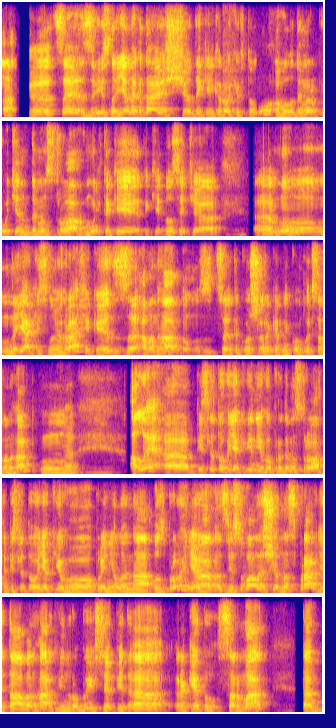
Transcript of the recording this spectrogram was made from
Так, е, це звісно. Я нагадаю, що декілька років тому Володимир Путін демонстрував мультики, такі досить е, е, ну, неякісної графіки з авангардом. Це також ракетний комплекс Авангард. Але е, після того, як він його продемонстрував, та після того, як його прийняли на озброєння, з'ясувалося, що насправді та авангард він робився під е, ракету Сармат. Та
